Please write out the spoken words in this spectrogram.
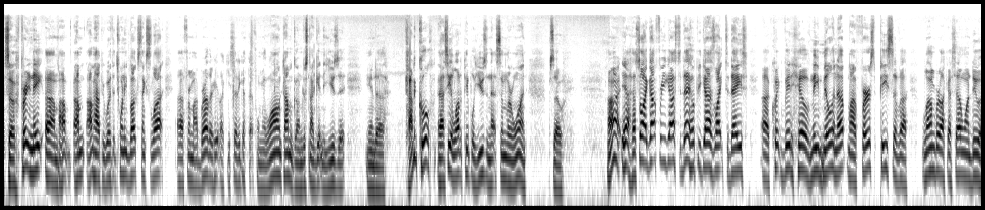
So pretty neat. Um, I'm, I'm, I'm, happy with it. 20 bucks. Thanks a lot uh, from my brother. He, like you said, he got that for me a long time ago. I'm just not getting to use it. And uh, kind of cool. I see a lot of people using that similar one. So, all right, yeah, that's all I got for you guys today. Hope you guys like today's uh, quick video of me milling up my first piece of uh, lumber. Like I said, I want to do a,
